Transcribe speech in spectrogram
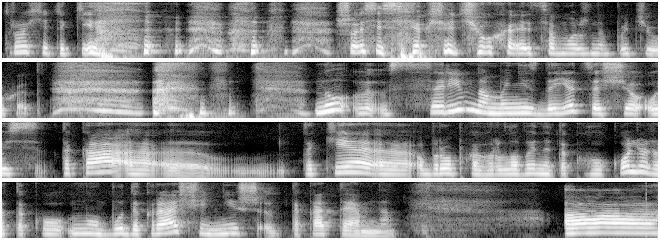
трохи такі. Щось, якщо чухається, можна почухати. Ну, все рівно мені здається, що ось така, е, е, таке е, обробка горловини такого кольору таку, ну, буде краще, ніж така темна. А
